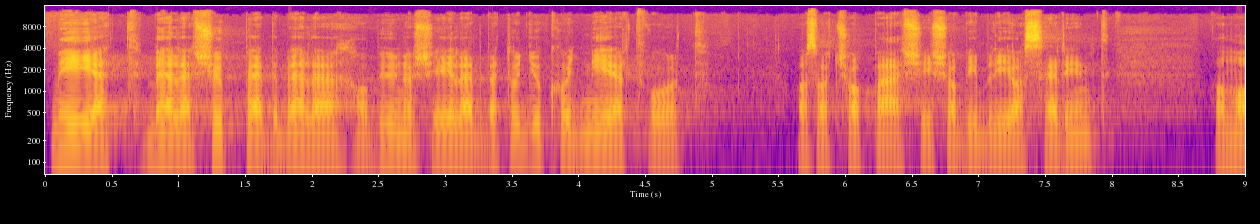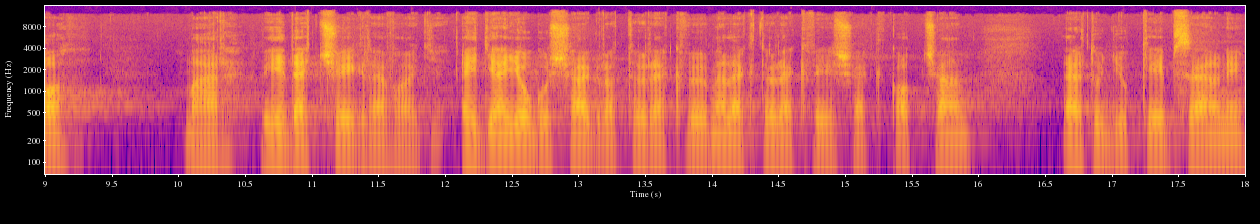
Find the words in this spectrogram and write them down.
mélyet bele, süpped bele a bűnös életbe. Tudjuk, hogy miért volt az a csapás is a Biblia szerint a ma már védettségre vagy egyenjogúságra törekvő meleg törekvések kapcsán el tudjuk képzelni.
